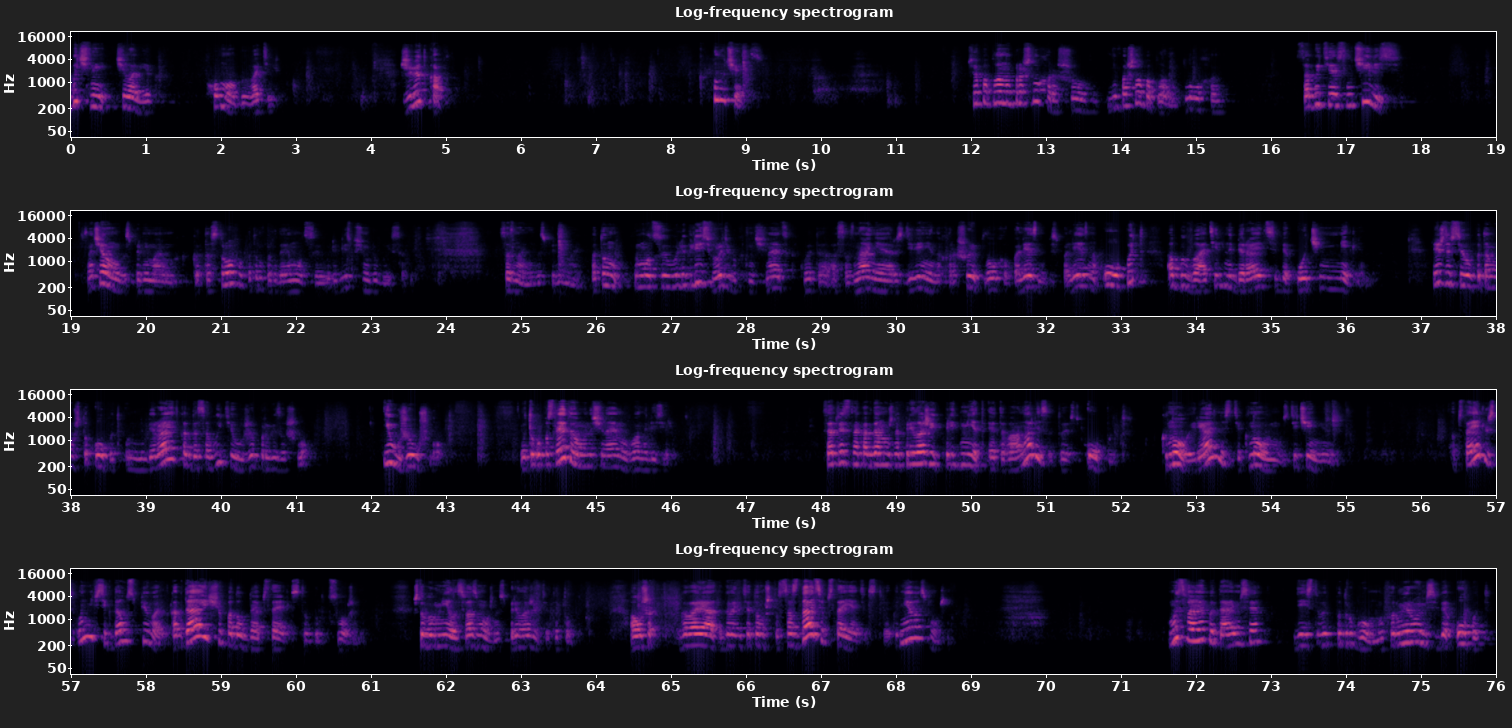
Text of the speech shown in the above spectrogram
обычный человек, homo-обыватель, живет как? Как получается? Все по плану прошло хорошо, не пошло по плану плохо. События случились, сначала мы воспринимаем их как катастрофу, потом, когда эмоции улеглись, почему любые события, сознание воспринимает. Потом эмоции улеглись, вроде бы как начинается какое-то осознание, разделение на хорошо и плохо, полезно, бесполезно. Опыт обыватель набирает себе очень медленно. Прежде всего потому, что опыт он набирает, когда событие уже произошло и уже ушло. И вот только после этого мы начинаем его анализировать. Соответственно, когда нужно приложить предмет этого анализа, то есть опыт, к новой реальности, к новому стечению обстоятельств, он не всегда успевает. Когда еще подобные обстоятельства будут сложены, чтобы имелась возможность приложить этот опыт? А уж говоря, говорить о том, что создать обстоятельства, это невозможно мы с вами пытаемся действовать по-другому. Мы формируем себе опыт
